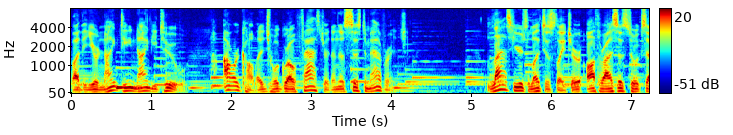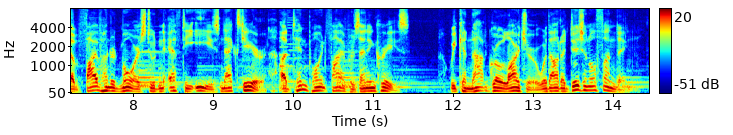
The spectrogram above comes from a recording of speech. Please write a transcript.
by the year 1992. Our college will grow faster than the system average. Last year's legislature authorized us to accept 500 more student FTEs next year, a 10.5% increase. We cannot grow larger without additional funding.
